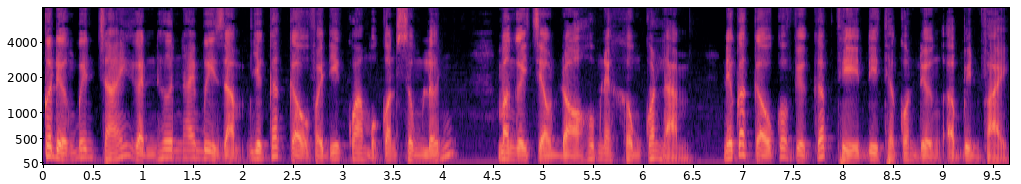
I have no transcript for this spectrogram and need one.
Có đường bên trái gần hơn 20 dặm nhưng các cậu phải đi qua một con sông lớn mà người chèo đò hôm nay không có làm. Nếu các cậu có việc gấp thì đi theo con đường ở bên phải.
